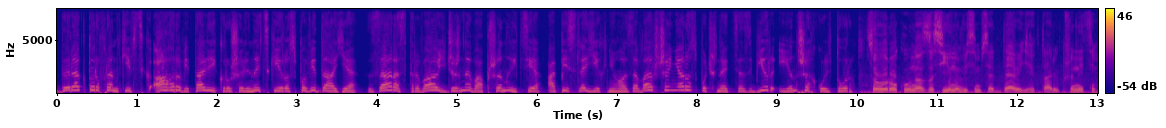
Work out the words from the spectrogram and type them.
Директор Франківськ Агро Віталій Крушельницький розповідає, зараз тривають жнива пшениці, а після їхнього завершення розпочнеться збір інших культур. Цього року у нас засіяно 89 гектарів пшениці.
